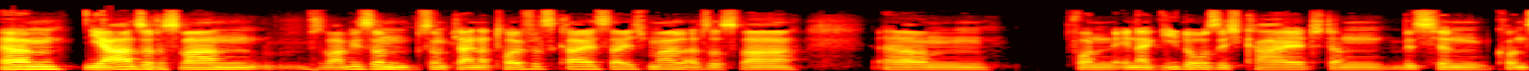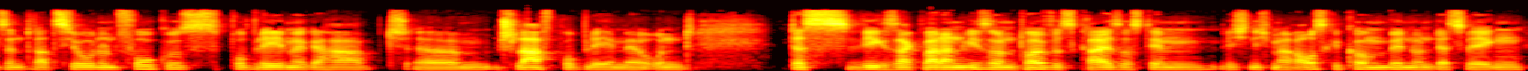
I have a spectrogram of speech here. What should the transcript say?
Ähm, ja, also das war ein, das war wie so ein, so ein kleiner Teufelskreis, sag ich mal. Also es war ähm, von Energielosigkeit, dann ein bisschen Konzentration und Fokusprobleme gehabt, ähm, Schlafprobleme. Und das, wie gesagt, war dann wie so ein Teufelskreis, aus dem ich nicht mehr rausgekommen bin. Und deswegen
